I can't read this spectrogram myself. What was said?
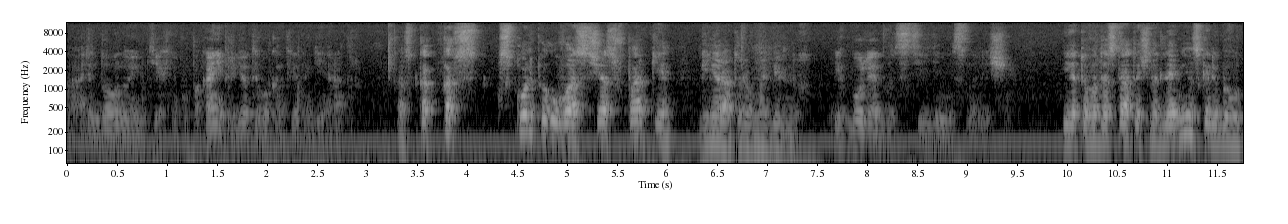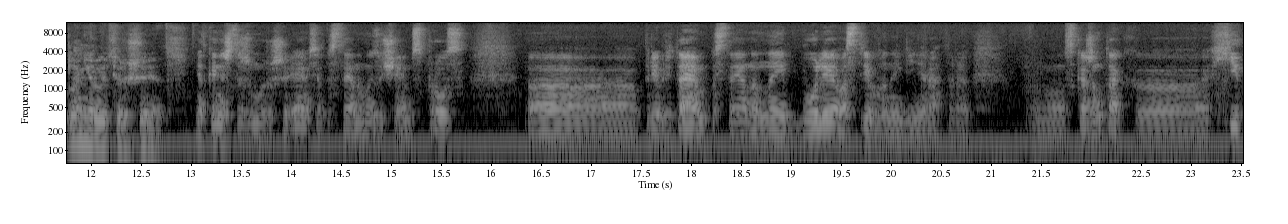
на арендованную им технику, пока не придет его конкретный генератор. А как, как, сколько у вас сейчас в парке генераторов мобильных? Их более 20 единиц в наличии. И этого достаточно для Минска, либо вы планируете расширяться? Нет, конечно же, мы расширяемся постоянно, мы изучаем спрос, э, приобретаем постоянно наиболее востребованные генераторы. Э, скажем так, э, хит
